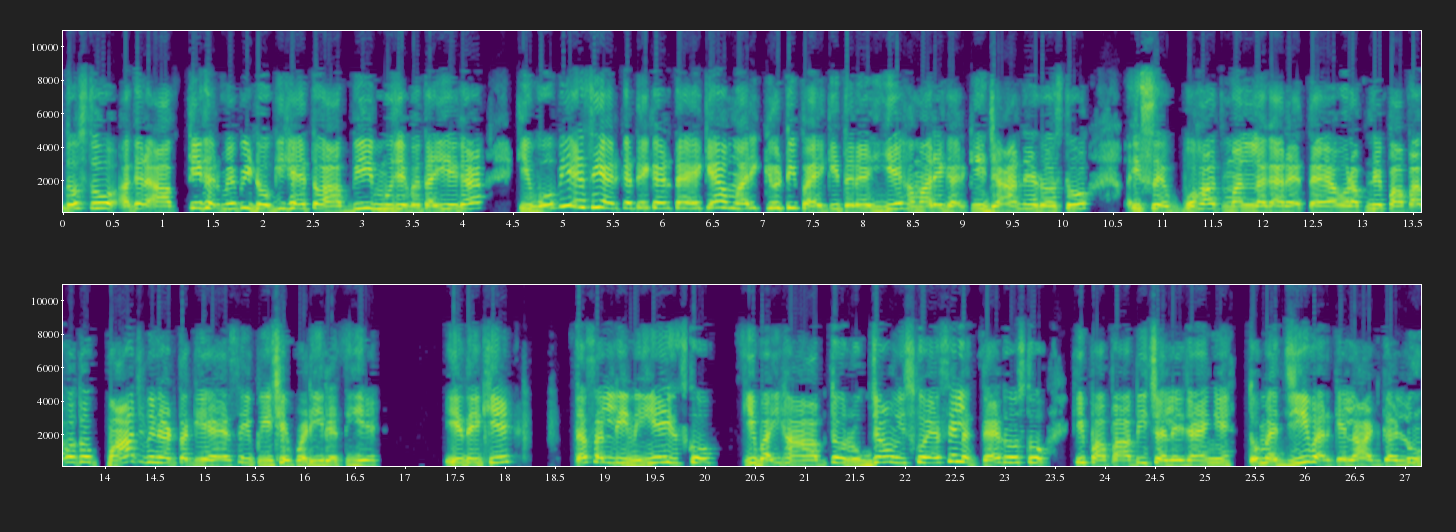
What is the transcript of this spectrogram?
दोस्तों, अगर आपके घर में भी डॉगी है तो आप भी मुझे बताइएगा कि वो भी ऐसी हरकतें करता है क्या हमारी क्यूटी पाई की तरह? ये हमारे घर की जान है दोस्तों। इससे बहुत मन लगा रहता है और अपने पापा को तो पाँच मिनट तक ये ऐसे ही पीछे पड़ी रहती है। ये देखिए, तसल्ली नहीं है इसको कि भाई हाँ अब तो रुक जाऊँ। इसको ऐसे लगता है दोस्तों कि पापा अभी चले जाएँगे तो मैं जी भर के लाड कर लूँ।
